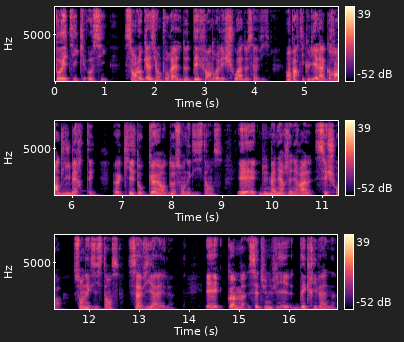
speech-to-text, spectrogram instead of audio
poétiques aussi, sont l'occasion pour elle de défendre les choix de sa vie en particulier la grande liberté euh, qui est au cœur de son existence, et d'une manière générale ses choix, son existence, sa vie à elle. Et comme c'est une vie d'écrivaine,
